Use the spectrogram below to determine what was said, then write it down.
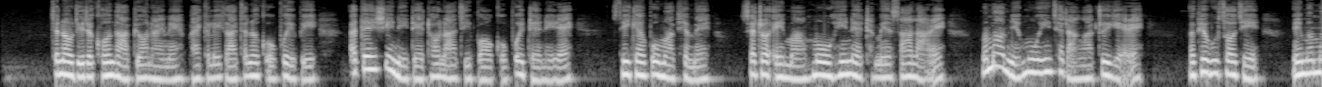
။ကျွန်တော်ဒီတခွန်းသာပြောနိုင်တယ်။ဘိုက်ကလေးကကျွန်တော်ကိုပွေပြီးအတင်းရှိနေတဲ့ထော်လာကြီးပေါ်ကိုပွေတင်နေတယ်။စီကံပို့မှဖြစ်မယ်။ဆက်တော့အိမ်မှာမှုဟင်းနဲ့ထမင်းစားလာတယ်။မမမြင်မှုဟင်းချက်တာငါတွေ့ခဲ့တယ်။မဖြစ်ဘူးဆိုချင်မိမမ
